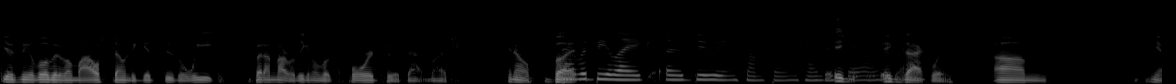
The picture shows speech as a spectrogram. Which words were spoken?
gives me a little bit of a milestone to get through the week, but I'm not really gonna look forward to it that much, you know. But that would be like a doing something kind of Eg- show. yeah. exactly. Um, yeah,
